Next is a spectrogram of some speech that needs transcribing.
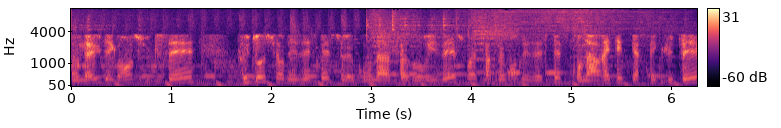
On a eu des grands succès plutôt sur des espèces qu'on a favorisées, soit simplement des espèces qu'on a arrêté de persécuter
